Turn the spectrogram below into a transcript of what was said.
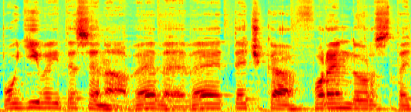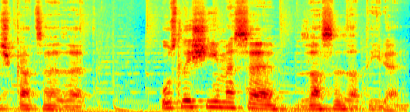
podívejte se na www.forendors.cz. Uslyšíme se zase za týden.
